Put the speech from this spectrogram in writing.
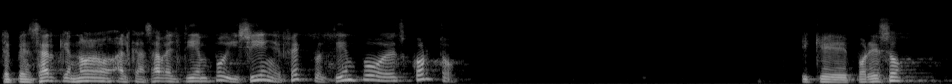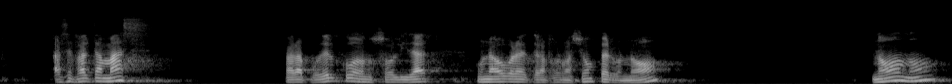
El pensar que no alcanzaba el tiempo, y sí, en efecto, el tiempo es corto. Y que por eso hace falta más para poder consolidar una obra de transformación, pero no, no, no,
